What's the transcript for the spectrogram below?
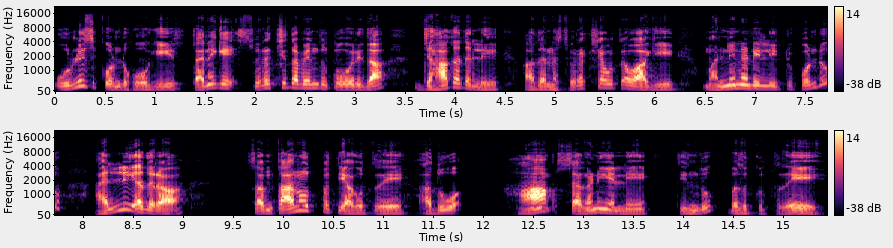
ಉರುಳಿಸಿಕೊಂಡು ಹೋಗಿ ತನಗೆ ಸುರಕ್ಷಿತವೆಂದು ತೋರಿದ ಜಾಗದಲ್ಲಿ ಅದನ್ನು ಸುರಕ್ಷಿತವಾಗಿ ಮಣ್ಣಿನಡಿಯಲ್ಲಿಟ್ಟುಕೊಂಡು ಅಲ್ಲಿ ಅದರ ಸಂತಾನೋತ್ಪತ್ತಿಯಾಗುತ್ತದೆ. ಅದು ಆ ಸಗಣಿಯನ್ನೇ ತಿಂದು ಬದುಕುತ್ತದೆ.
